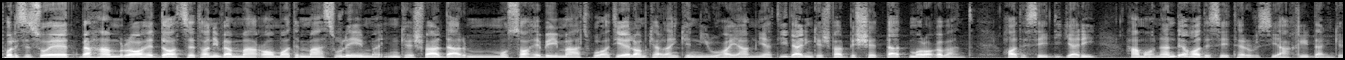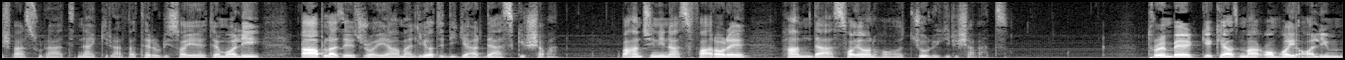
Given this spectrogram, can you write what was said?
پلیس سوئد به همراه دادستانی و مقامات مسئول این, کشور در مصاحبه مطبوعاتی اعلام کردند که نیروهای امنیتی در این کشور به شدت مراقبند. حادثه دیگری همانند حادثه تروریستی اخیر در این کشور صورت نگیرد و تروریست های احتمالی قبل از اجرای عملیات دیگر دستگیر شوند و همچنین از فرار همدست های آنها جلوگیری شود. تورنبرگ یکی از مقام های عالی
